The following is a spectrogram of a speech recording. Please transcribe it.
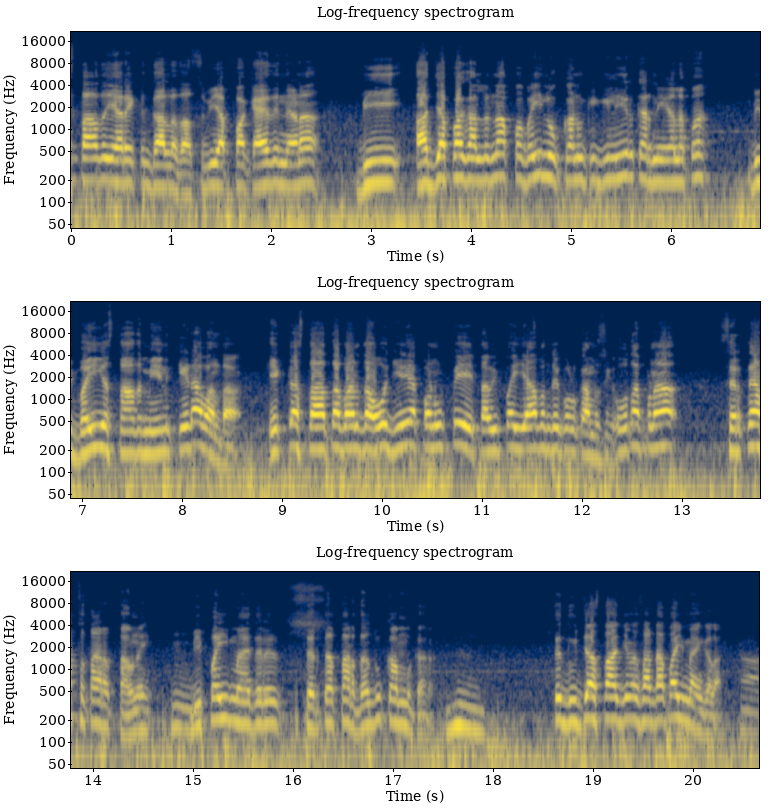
ਉਸਤਾਦ ਯਾਰ ਇੱਕ ਗੱਲ ਦੱਸ ਵੀ ਆਪਾਂ ਕਹਿ ਦਿੰਨੇ ਆ ਨਾ ਵੀ ਅੱਜ ਆਪਾਂ ਗੱਲ ਨਾ ਆਪਾਂ ਬਈ ਲੋਕਾਂ ਨੂੰ ਕੀ ਕਲੀਅਰ ਕਰਨੀ ਗੱਲ ਆਪਾਂ ਵੀ ਬਈ ਉਸਤਾਦ ਮੇਨ ਕਿਹੜਾ ਬੰਦਾ? ਇੱਕ ਉਸਤਾਦ ਤਾਂ ਬਣਦਾ ਉਹ ਜਿਹਨੇ ਆਪਾਂ ਨੂੰ ਭੇਜਤਾ ਵੀ ਭਾਈ ਆਹ ਬੰਦੇ ਕੋਲ ਕੰਮ ਸੀ ਉਹ ਤਾਂ ਆਪਣਾ ਸਿਰ ਤੇ ਹੱਥ ਧਰਤਾ ਉਹਨੇ। ਵੀ ਭਾਈ ਮੈਂ ਤੇਰੇ ਸਿਰ ਤੇ ਧਰਦਾ ਤੂੰ ਕੰਮ ਕਰ। ਤੇ ਦੂਜਾ ਉਸਤਾਦ ਜਿਵੇਂ ਸਾਡਾ ਭਾਈ ਮੈਂਗਲ ਆ ਹਾਂ।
